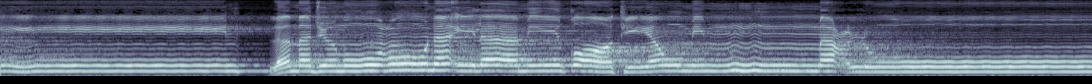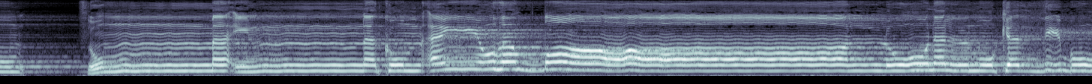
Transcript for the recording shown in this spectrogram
لمجموعون إلى ميقات يوم معلوم ثم إنكم أيها الضالون المكذبون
